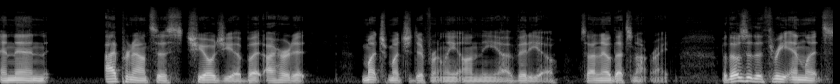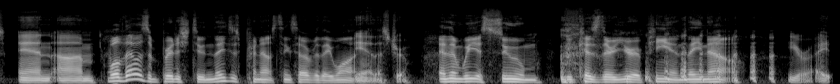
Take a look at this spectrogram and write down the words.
and then I pronounce this Chioggia, but I heard it much, much differently on the uh, video. So I know that's not right. But those are the three inlets, and um, Well, that was a British student. They just pronounce things however they want. yeah, that's true. And then we assume because they're European, they know. You're right.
